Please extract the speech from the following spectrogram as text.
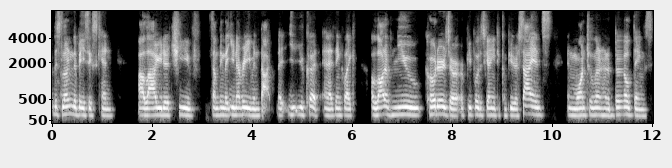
this learning the basics can allow you to achieve something that you never even thought that you, you could. And I think like a lot of new coders or, or people just getting into computer science and want to learn how to build things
